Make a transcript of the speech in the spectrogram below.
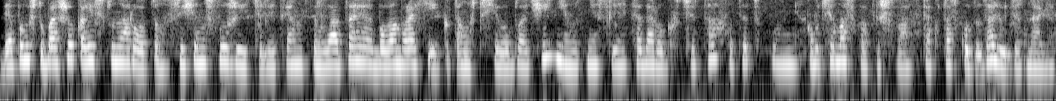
Я помню, что большое количество народу, священнослужителей, прям золотая была Российка, потому что все в облачении вот несли, вся дорога в цветах, вот это помню. Как будто вся Москва пришла. Так вот откуда, да, люди знали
